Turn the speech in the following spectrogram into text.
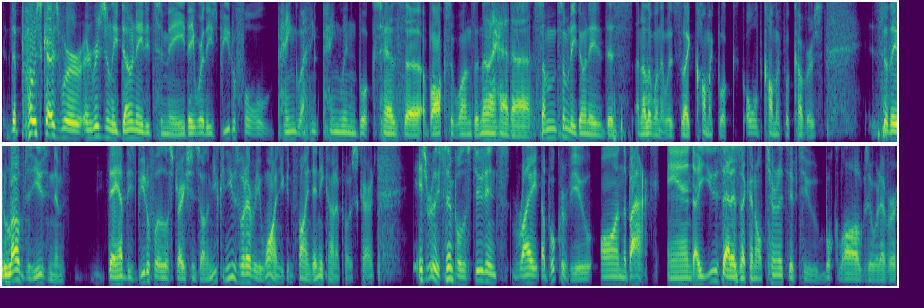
the postcards were originally donated to me. They were these beautiful penguin. I think Penguin Books has a, a box of ones, and then I had uh, some somebody donated this another one that was like comic book, old comic book covers. So they loved using them. They have these beautiful illustrations on them. You can use whatever you want. You can find any kind of postcard. It's really simple. The students write a book review on the back, and I use that as like an alternative to book logs or whatever.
